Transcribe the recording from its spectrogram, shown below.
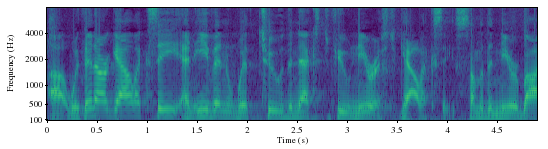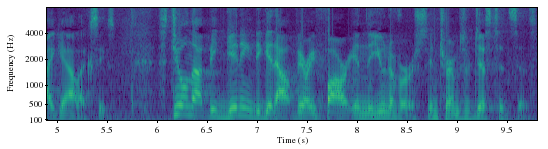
uh, within our galaxy and even with to the next few nearest galaxies, some of the nearby galaxies. Still not beginning to get out very far in the universe in terms of distances,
